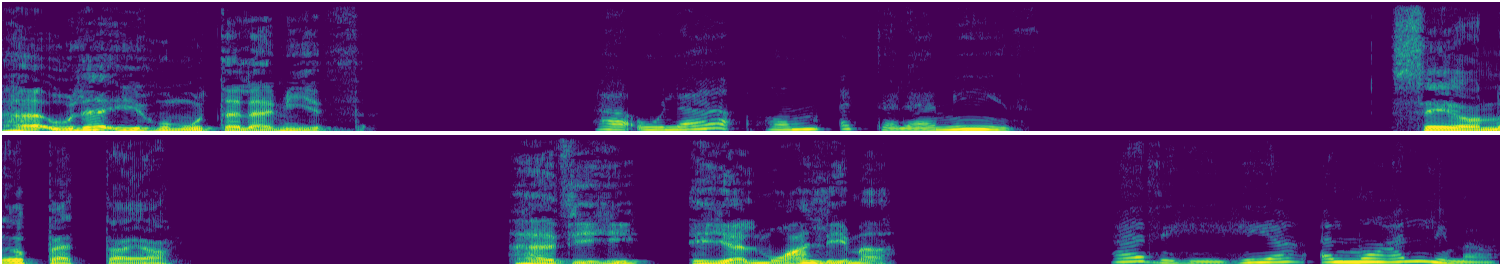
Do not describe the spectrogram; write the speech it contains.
هؤلاء هم التلاميذ. هؤلاء هم التلاميذ. see on õpetaja هذه هي المعلمة. هذه هي المعلمة.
